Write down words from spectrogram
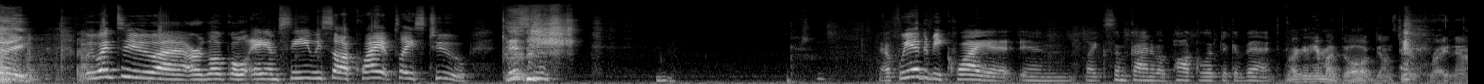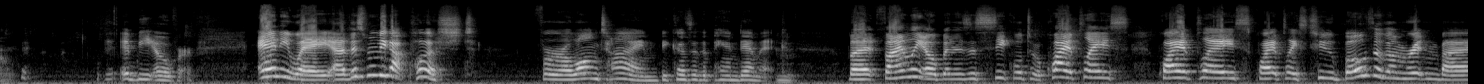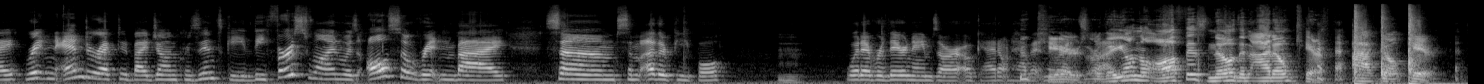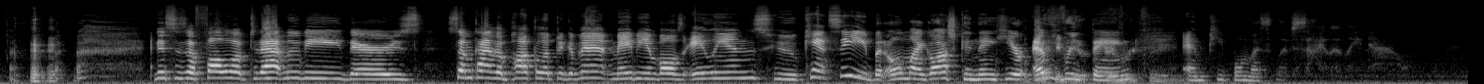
Yay! We went to uh, our local AMC. We saw A Quiet Place 2. This. now, if we had to be quiet in like some kind of apocalyptic event, I can hear my dog downstairs right now. it'd be over. Anyway, uh, this movie got pushed for a long time because of the pandemic. But finally opened as a sequel to A Quiet Place, Quiet Place, Quiet Place 2, both of them written by written and directed by John Krasinski. The first one was also written by some some other people. Hmm. Whatever their names are. Okay, I don't have Who it in the right cares? Are they on The Office? No, then I don't care. I don't care. This is a follow up to that movie. There's some kind of apocalyptic event, maybe involves aliens who can't see, but oh my gosh, can they hear, They can hear everything? everything. And people must live silently now.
